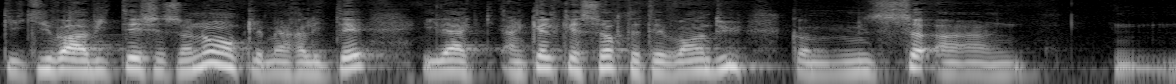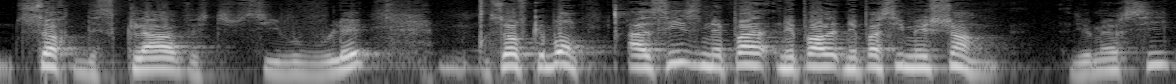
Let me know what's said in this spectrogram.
qui va habiter chez son oncle, mais en réalité, il a en quelque sorte été vendu comme une, un une sorte d'esclave, si vous voulez. Sauf que bon, Aziz n'est pas, n'est pas, n'est pas si méchant. Dieu merci.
